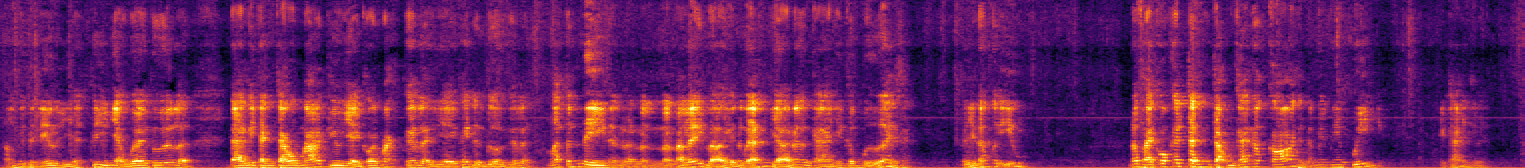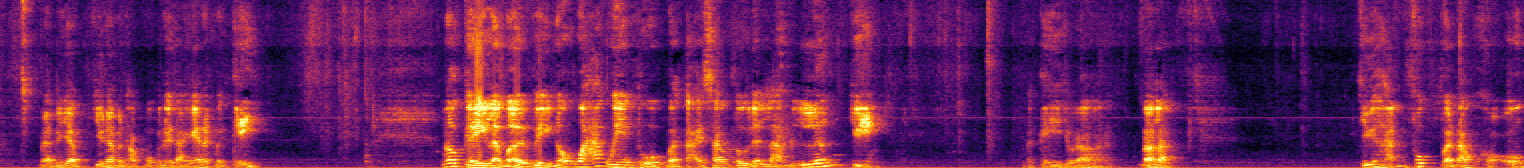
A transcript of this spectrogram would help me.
không biết tình yêu gì hết. Ví dụ nhà quê tôi là đang đi chăn trâu má kêu về coi mắt cái là về thấy được được cái là má tính đi đó là, là, là nó lấy vợ thì nó đánh vợ nó ngày như cơm bữa hay sao thì nó có yêu. Nó phải có cái trân trọng cái nó có thì nó mới, yêu quý. Thì khá như vậy. Và bây giờ chiều nay mình học một cái đề tài nghe rất là kỳ. Nó kỳ là bởi vì nó quá quen thuộc và tại sao tôi lại làm lớn chuyện? Nó kỳ chỗ đó. Đó là chữ hạnh phúc và đau khổ.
